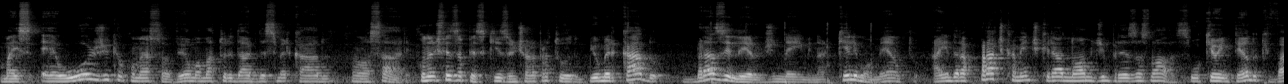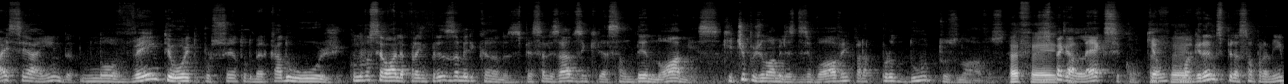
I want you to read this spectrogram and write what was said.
Mas é hoje que eu começo a ver uma maturidade desse mercado na nossa área. Quando a gente fez a pesquisa, a gente olha para tudo. E o mercado brasileiro de name naquele momento ainda era praticamente criar nome de empresas novas. O que eu entendo que vai ser ainda 98% do mercado hoje. Quando você olha para empresas americanas especializadas em criação de nomes, que tipo de nome eles desenvolvem para produtos novos? Se Perfeito. você pega a Lexicon, que é um- Perfeito. uma grande inspiração para mim,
